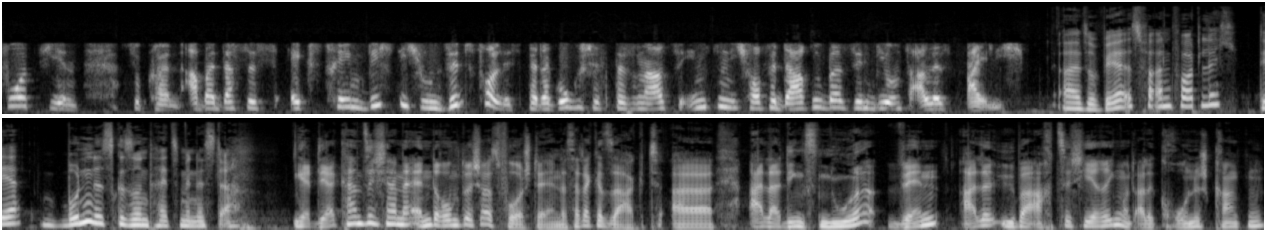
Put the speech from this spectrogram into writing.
vorziehen zu können. Aber dass es extrem wichtig und sinnvoll ist, pädagogisches Personal zu impfen, ich hoffe, darüber sind wir uns alle einig. Also wer ist verantwortlich? Der Bundesgesundheitsminister. Ja, der kann sich eine Änderung durchaus vorstellen. Das hat er gesagt. Äh, allerdings nur, wenn alle über 80-Jährigen und alle chronisch Kranken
